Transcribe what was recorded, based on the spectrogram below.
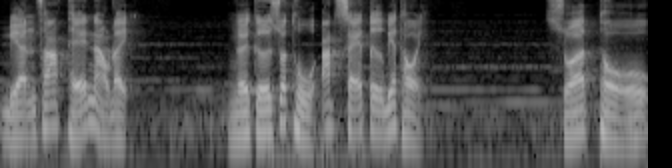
Biện pháp thế nào đây? Người cứ xuất thủ át sẽ tự biết thôi. Xuất thủ,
